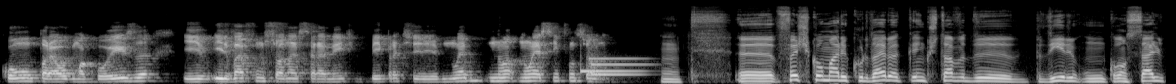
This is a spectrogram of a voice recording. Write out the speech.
compra alguma coisa e ele vai funcionar necessariamente bem para ti. Não é, não, não é assim que funciona. Hum. Uh, fecho com o Mário Cordeiro, a quem gostava de pedir um conselho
